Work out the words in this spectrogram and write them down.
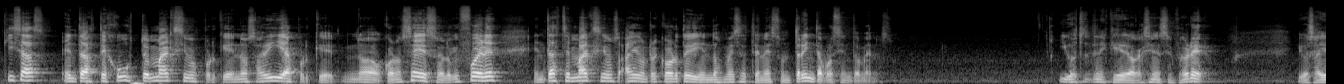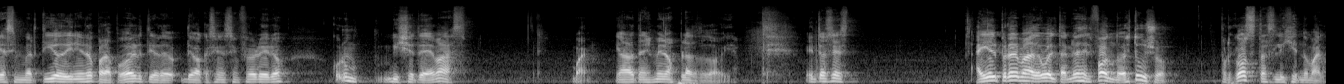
quizás entraste justo en máximos porque no sabías, porque no conoces o lo que fuere, entraste en máximos, hay un recorte y en dos meses tenés un 30% menos. Y vos te tenés que ir de vacaciones en febrero. Y vos habías invertido dinero para poder ir de vacaciones en febrero con un billete de más. Bueno, y ahora tenés menos plata todavía. Entonces, ahí el problema de vuelta no es del fondo, es tuyo. Porque vos estás eligiendo mal.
